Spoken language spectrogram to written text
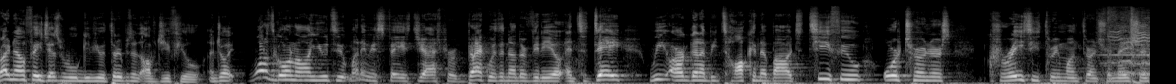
Right now, FaZe Jasper will give you 30% off G Fuel. Enjoy. What is going on YouTube? My name is FaZe Jasper, back with another video, and today we are gonna be talking about Tfue or Turner's crazy three-month transformation.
